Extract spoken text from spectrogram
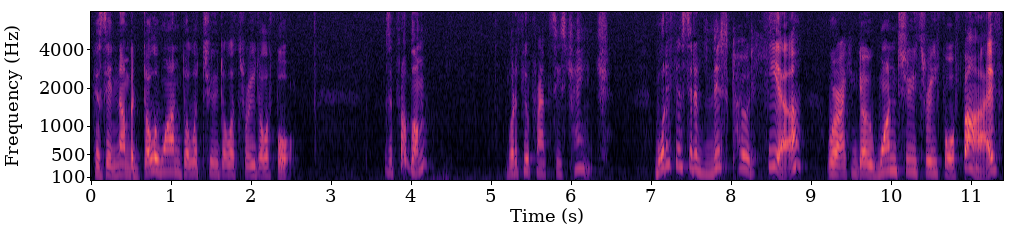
because they're numbered $1, $2, $3, $4. There's a problem. What if your parentheses change? What if instead of this code here, where I can go 1, 2, 3, 4, 5,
